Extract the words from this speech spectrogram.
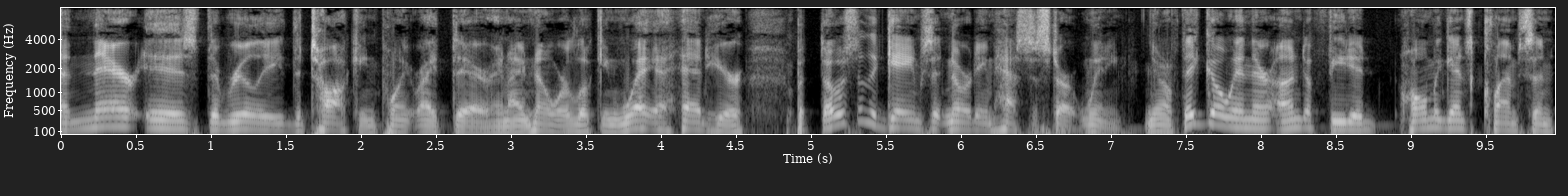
And there is the really the talking point right there. And I know we're looking way ahead here, but those are the games that Notre Dame has to start winning. You know, if they go in there undefeated, home against Clemson,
